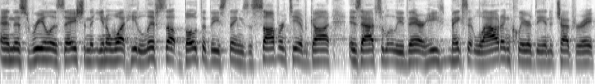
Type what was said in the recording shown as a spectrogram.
and this realization that, you know what, He lifts up both of these things. The sovereignty of God is absolutely there. He makes it loud and clear at the end of chapter 8.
